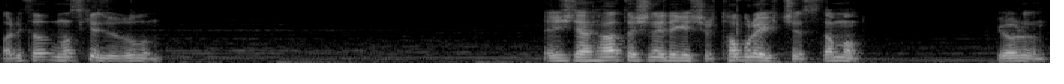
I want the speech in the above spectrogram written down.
Haritada nasıl geziyoruz oğlum? Ejderha taşını ele geçir. Ta buraya gideceğiz. Tamam. Gördüm.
